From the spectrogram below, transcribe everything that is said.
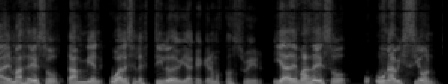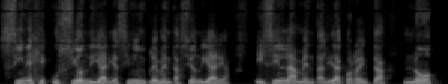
Además de eso, también cuál es el estilo de vida que queremos construir. Y además de eso, una visión sin ejecución diaria, sin implementación diaria y sin la mentalidad correcta, no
